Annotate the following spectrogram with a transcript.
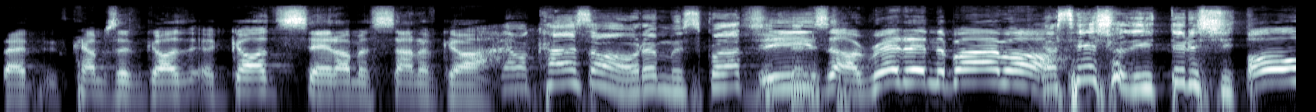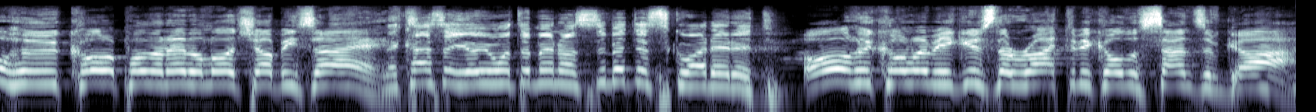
But it comes that God, God said, I'm a son of で God. も神様は俺は息子だって言ってる。 Jesus, I read it in the い Bible. や聖書で言ってるし。 All who call upon the name of the Lord shall be ね、 saved. 神様呼び求めるのすべて救われるって。 All who call on him, he gives the right to be called the sons of God.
